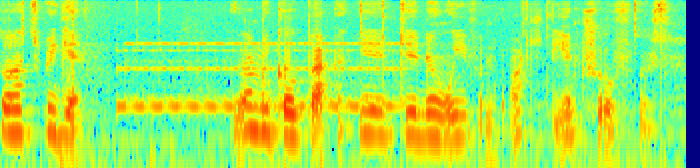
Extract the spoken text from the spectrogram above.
So let's begin. Let me go back. You didn't even watch the intro first.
